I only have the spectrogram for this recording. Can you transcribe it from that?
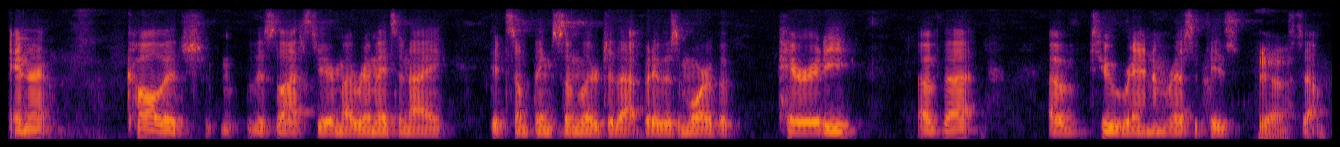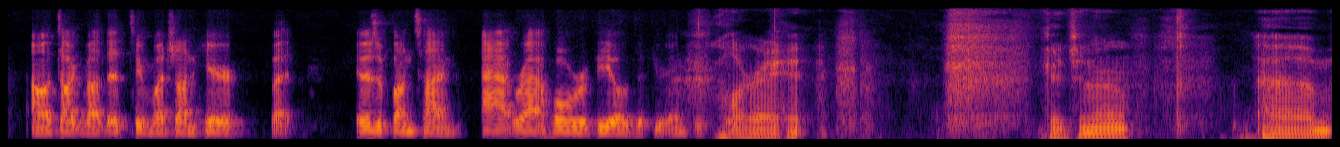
in college this last year, my roommates and I did something similar to that, but it was more of a parody of that, of two random recipes. Yeah. So I won't talk about that too much on here, but it was a fun time. At Rat Hole Revealed, if you're interested. All right. Good to know. Um,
